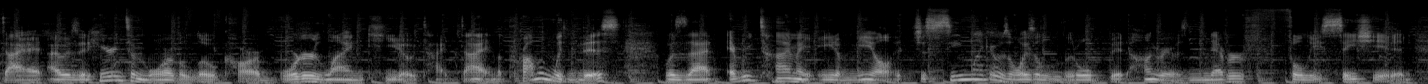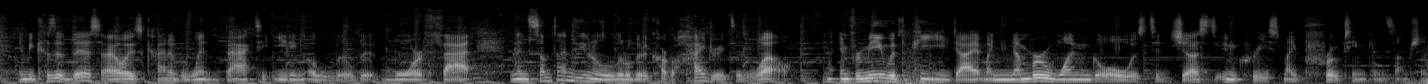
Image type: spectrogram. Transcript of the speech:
diet, I was adhering to more of a low carb, borderline keto type diet. And the problem with this was that every time I ate a meal, it just seemed like I was always a little bit hungry. I was never fully satiated. And because of this, I always kind of went back to eating a little bit more fat and then sometimes even a little bit of carbohydrates as well. And for me with the PE diet, my number one goal was to just increase my protein consumption.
